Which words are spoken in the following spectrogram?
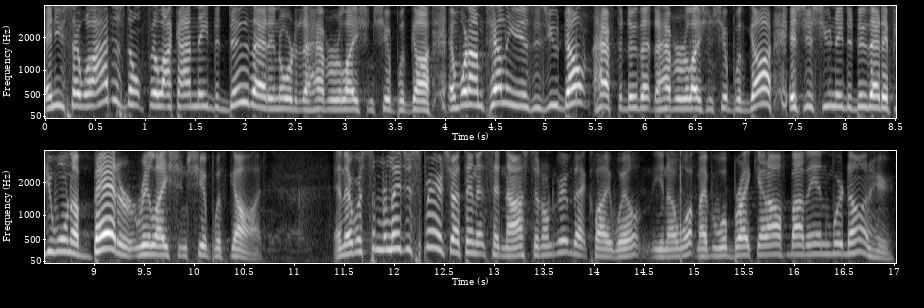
And you say, Well, I just don't feel like I need to do that in order to have a relationship with God. And what I'm telling you is, is you don't have to do that to have a relationship with God. It's just you need to do that if you want a better relationship relationship with God. And there was some religious spirits right then that said, No, I still don't agree with that, Clay. Well, you know what? Maybe we'll break it off by then we're done here.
